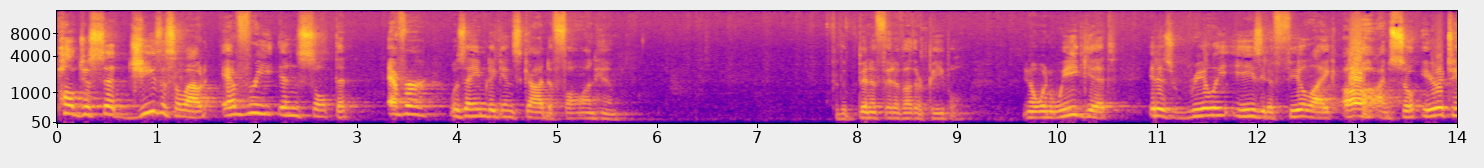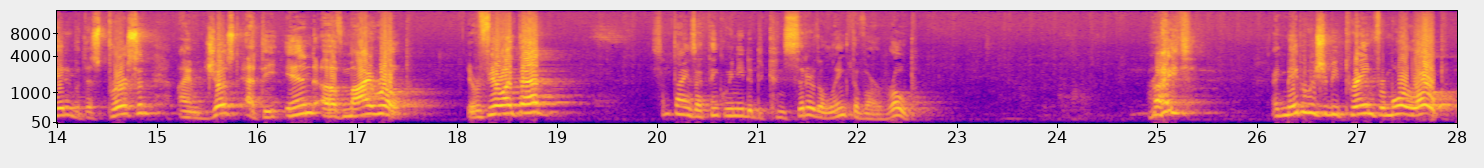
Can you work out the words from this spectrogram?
Paul just said Jesus allowed every insult that ever was aimed against God to fall on him for the benefit of other people. You know, when we get, it is really easy to feel like, oh, I'm so irritated with this person. I am just at the end of my rope. You ever feel like that? Sometimes I think we need to consider the length of our rope. Right? Like maybe we should be praying for more rope.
